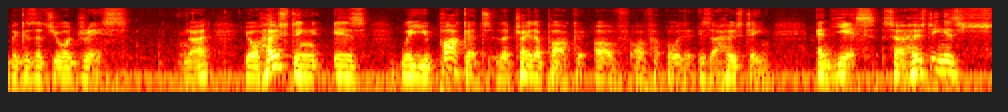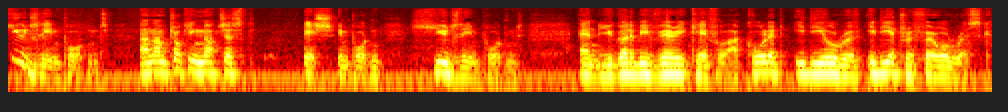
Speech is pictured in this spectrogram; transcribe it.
because it's your address, right? Your hosting is where you park it, the trailer park of, of or is a hosting. And yes, so hosting is hugely important. And I'm talking not just ish important, hugely important. And you've got to be very careful. I call it idiot referral risk.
